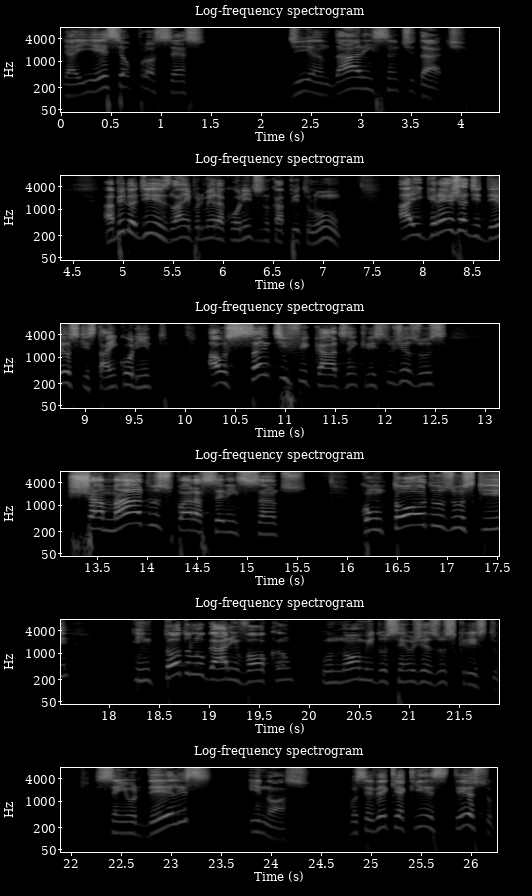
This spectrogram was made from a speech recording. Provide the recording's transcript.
E aí esse é o processo de andar em santidade. A Bíblia diz lá em 1 Coríntios, no capítulo 1, a igreja de Deus que está em Corinto, aos santificados em Cristo Jesus, chamados para serem santos, com todos os que em todo lugar invocam o nome do Senhor Jesus Cristo, Senhor deles e nosso. Você vê que aqui esse texto,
